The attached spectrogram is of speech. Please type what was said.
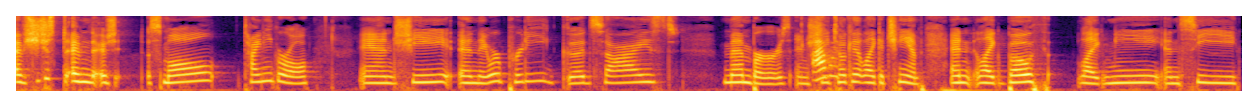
and she just and a small, tiny girl and she and they were pretty good sized members and she would- took it like a champ and like both like me and C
